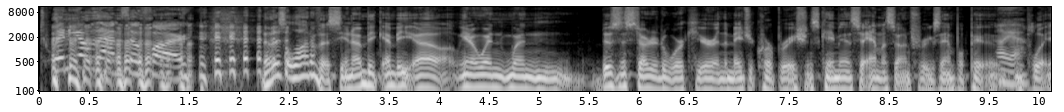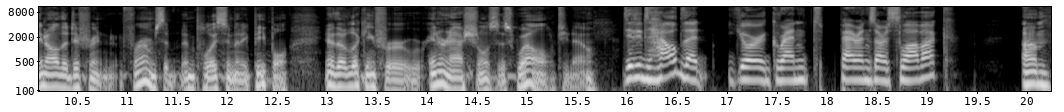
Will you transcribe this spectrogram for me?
20 of them so far. now, there's a lot of us, you know, be, be, uh, you know, when when business started to work here and the major corporations came in, so Amazon, for example, pay, Oh, yeah. employ, you know, all the different firms that employ so many people, you know, they're looking for internationals as well, you know. Did it help that your grandparents are Slovak? Um,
